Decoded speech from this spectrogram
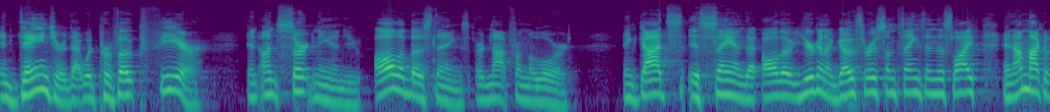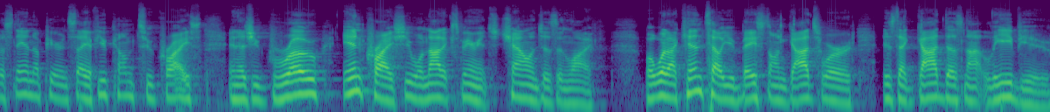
and danger that would provoke fear and uncertainty in you. All of those things are not from the Lord. And God is saying that although you're going to go through some things in this life, and I'm not going to stand up here and say if you come to Christ and as you grow in Christ, you will not experience challenges in life. But what I can tell you based on God's word is that God does not leave you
